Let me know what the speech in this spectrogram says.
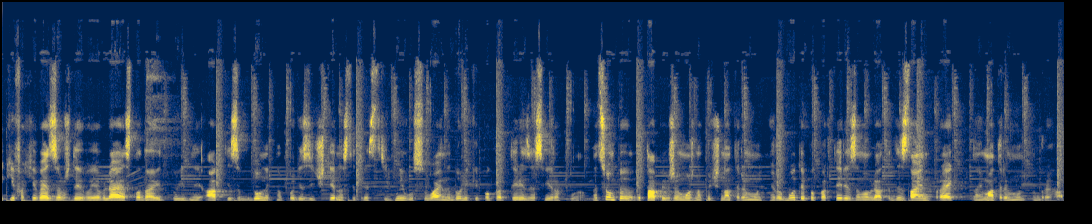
які фахівець завжди виявляє, складає відповідний акт, і забудовник на протязі 14-30 днів усуває недоліки по квартирі за свій рахунок. На цьому етапі вже можна починати ремонтні роботи по квартирі, замовляти дизайн, проект, наймати ремонтну бригаду.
